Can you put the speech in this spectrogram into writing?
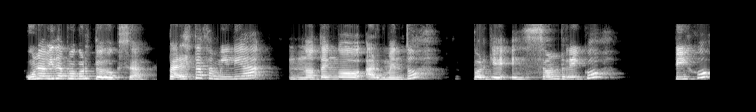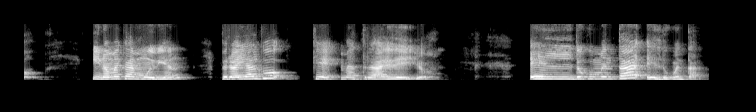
Una vida poco ortodoxa. Para esta familia no tengo argumentos porque son ricos, pijos y no me caen muy bien, pero hay algo que me atrae de ellos. El documental, el documental,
